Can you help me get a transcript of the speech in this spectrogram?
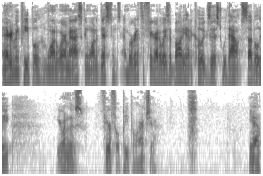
And there are going to be people who want to wear a mask and want a distance, and we're going to have to figure out a way as a body how to coexist without subtly you're one of those fearful people, aren't you? you know,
